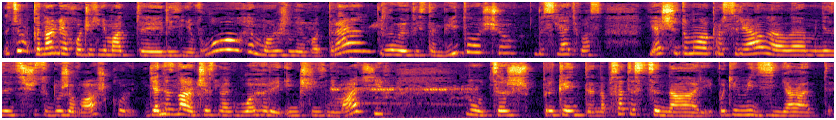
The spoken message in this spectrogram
На цьому каналі я хочу знімати різні влоги, можливо, тренд, можливо, якісь там відео, що веселять вас. Я ще думала про серіали, але мені здається, що це дуже важко. Я не знаю, чесно, як блогери інші знімають їх. Ну, це ж прикиньте, написати сценарій, потім відзняти.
